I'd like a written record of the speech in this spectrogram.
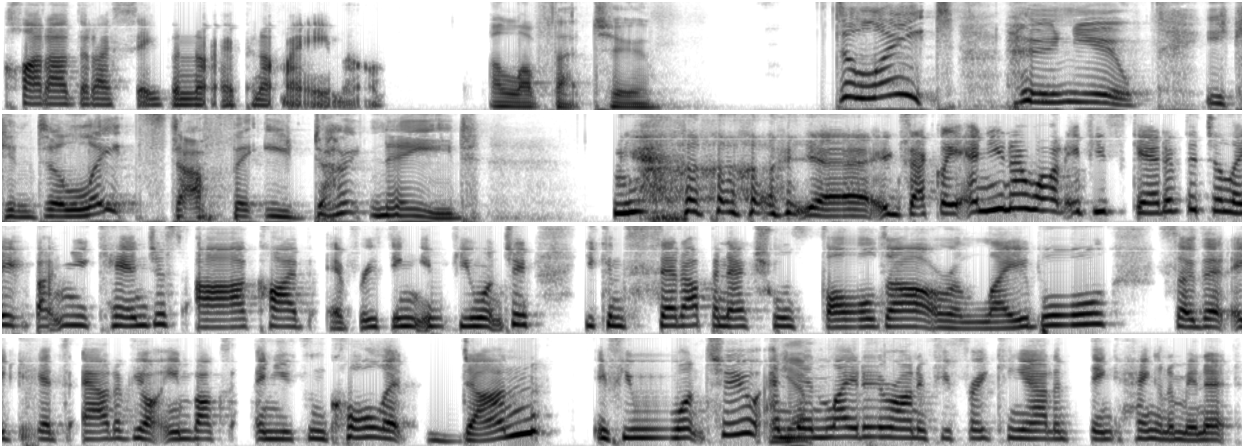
clutter that I see when I open up my email I love that too. Delete. Who knew? You can delete stuff that you don't need. Yeah, yeah, exactly. And you know what? If you're scared of the delete button, you can just archive everything if you want to. You can set up an actual folder or a label so that it gets out of your inbox and you can call it done if you want to. And Yep. then later on, if you're freaking out and think, hang on a minute,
